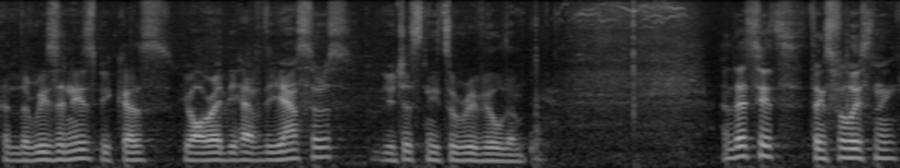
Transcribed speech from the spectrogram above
And the reason is because you already have the answers. You just need to reveal them. And that's it. Thanks for listening.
